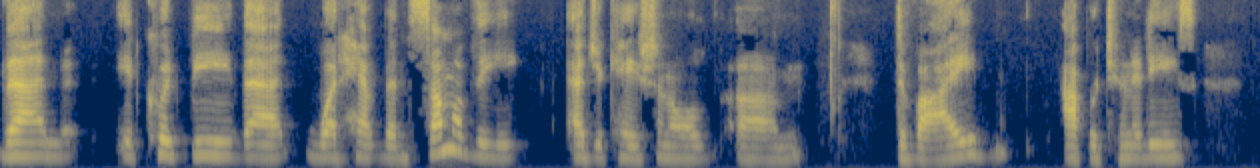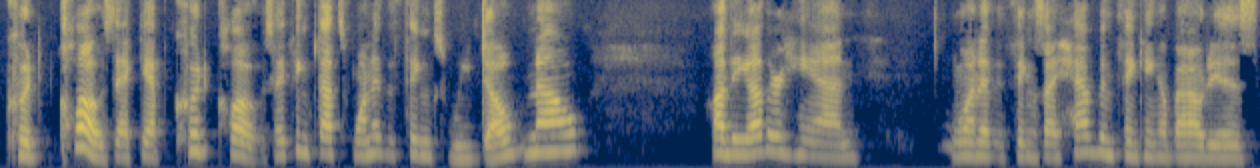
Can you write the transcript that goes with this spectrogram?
then it could be that what have been some of the educational um, divide opportunities could close. That gap could close. I think that's one of the things we don't know. On the other hand, one of the things I have been thinking about is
